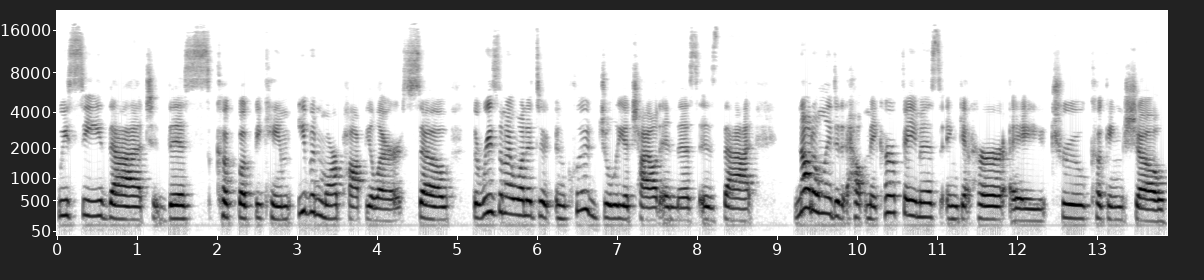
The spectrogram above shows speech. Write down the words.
we see that this cookbook became even more popular. So, the reason I wanted to include Julia Child in this is that not only did it help make her famous and get her a true cooking show,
